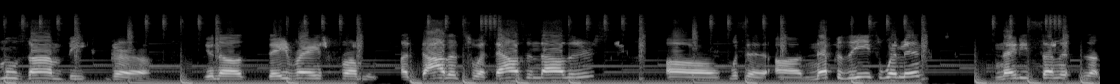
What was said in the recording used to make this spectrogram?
Mozambique girl. You know, they range from a dollar to a thousand dollars. Um, what's it? Uh, Nepalese women, ninety-seven, nine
